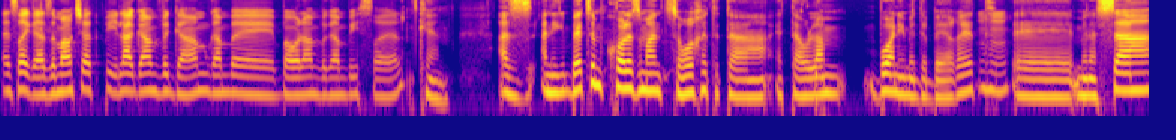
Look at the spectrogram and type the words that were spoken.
אז רגע, אז אמרת שאת פעילה גם וגם, גם בעולם וגם בישראל. כן. אז אני בעצם כל הזמן צורכת את, ה, את העולם בו אני מדברת, mm-hmm. אה, מנסה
